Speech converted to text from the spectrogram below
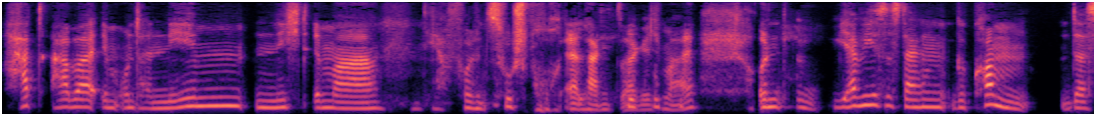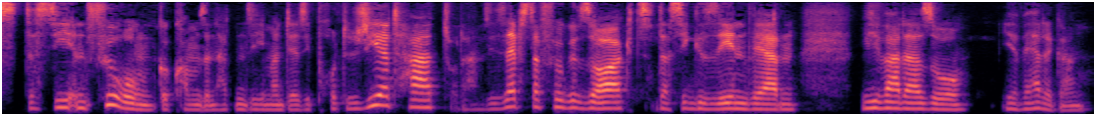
hat aber im Unternehmen nicht immer ja vollen Zuspruch erlangt, sage ich mal. Und ja, wie ist es dann gekommen, dass, dass Sie in Führung gekommen sind? Hatten Sie jemand, der Sie protegiert hat oder haben Sie selbst dafür gesorgt, dass Sie gesehen werden? Wie war da so Ihr Werdegang?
